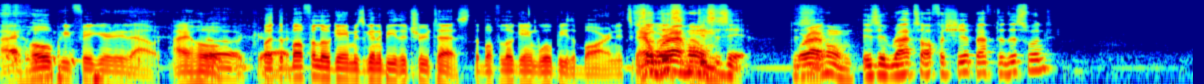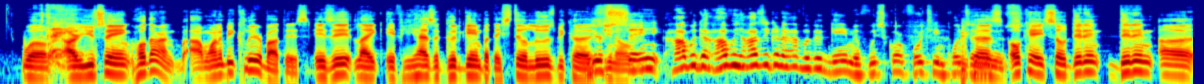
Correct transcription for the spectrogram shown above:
I hope he figured it out. I oh, hope. Oh, but the Buffalo game is going to be the true test. The Buffalo game will be the bar, and it's going So to we're this, at home. This is it. This We're is at it. home. Is it rats off a ship after this one? Well, are you saying? Hold on, I want to be clear about this. Is it like if he has a good game but they still lose because You're you know? saying how we got how we how's he gonna have a good game if we score 14 points and because lose? okay, so didn't didn't uh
